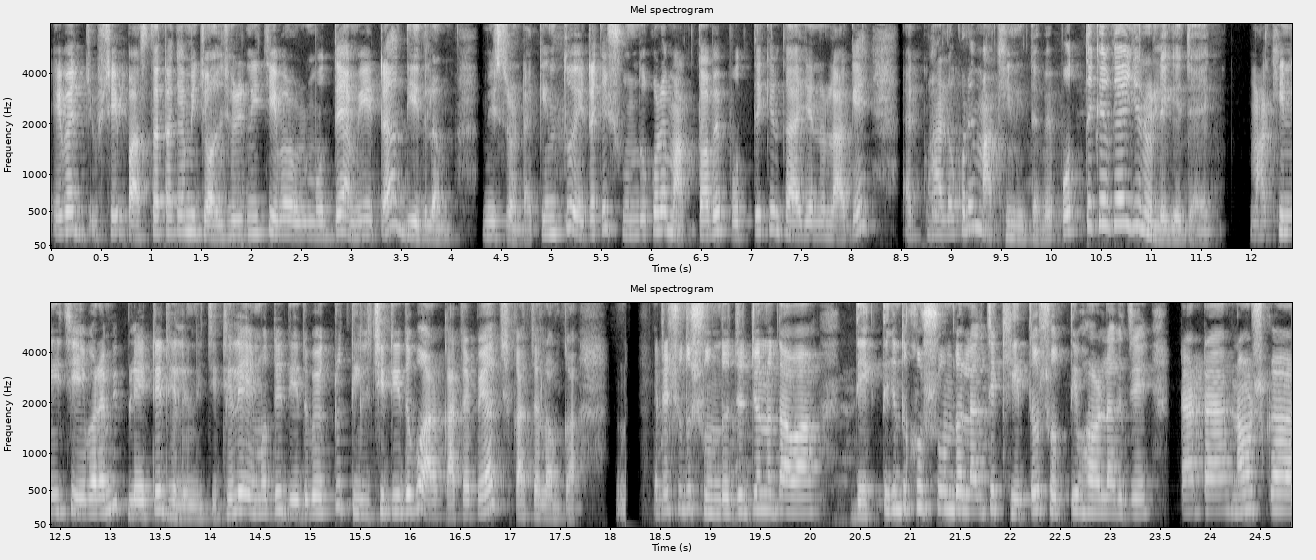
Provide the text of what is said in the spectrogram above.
এবার সেই পাস্তাটাকে আমি জল ঝরিয়ে নিয়েছি, এবার ওর মধ্যে আমি এটা দিয়ে দিলাম মিশ্রণটা। কিন্তু এটাকে সুন্দর করে মাখতে হবে, প্রত্যেকের গায়ে যেন লাগে, এক ভালো করে মাখিয়ে নিতে হবে। প্রত্যেকের গায়ে যেন লেগে যায়। মাখিয়ে নিয়েছি, এবার আমি প্লেটে ঢেলে নিচ্ছি। ঢেলে এর মধ্যে দিয়ে দেবো একটু তিল ছিটিয়ে দেবো আর কাঁচা পেঁয়াজ, কাঁচা লঙ্কা। এটা শুধু সৌন্দর্যের জন্য দেওয়া। দেখতে কিন্তু খুব সুন্দর লাগছে, খেতেও সত্যি ভালো লাগছে। টাটা, নমস্কার।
